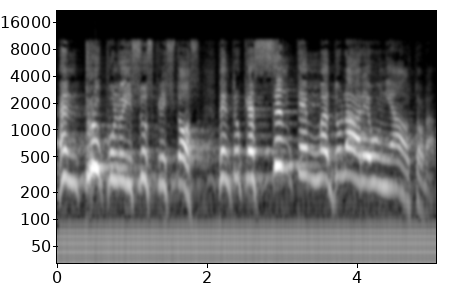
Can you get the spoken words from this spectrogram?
în trupul lui Iisus Hristos, pentru că suntem mădulare unii altora.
